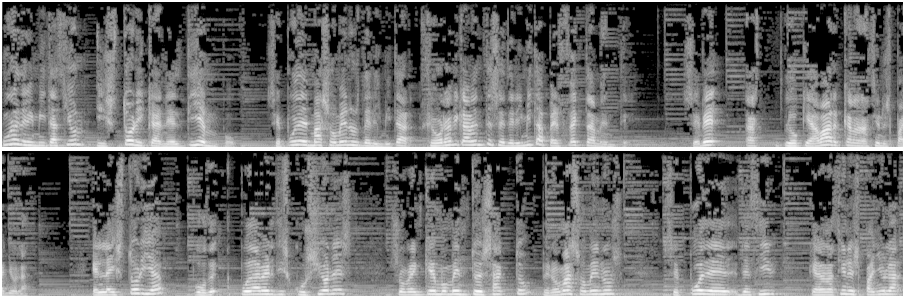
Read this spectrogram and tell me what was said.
una delimitación histórica en el tiempo. Se puede más o menos delimitar. Geográficamente se delimita perfectamente. Se ve lo que abarca la nación española. En la historia puede, haber discusiones sobre en qué momento exacto, pero más o menos se puede decir que la nación española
